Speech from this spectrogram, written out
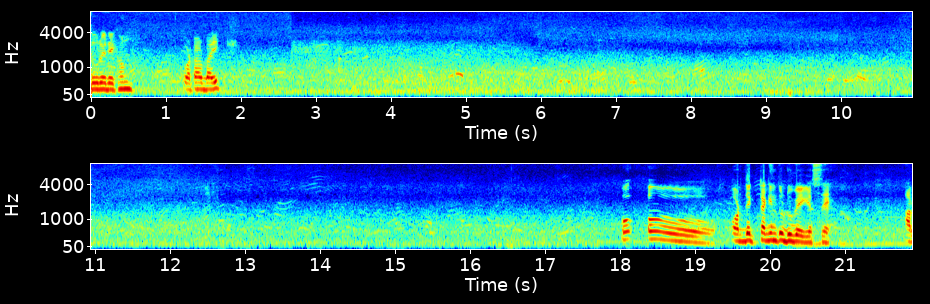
দূরে দেখুন ওয়াটার বাইক ও ও, অর্ধেকটা কিন্তু ডুবে গেছে। আর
